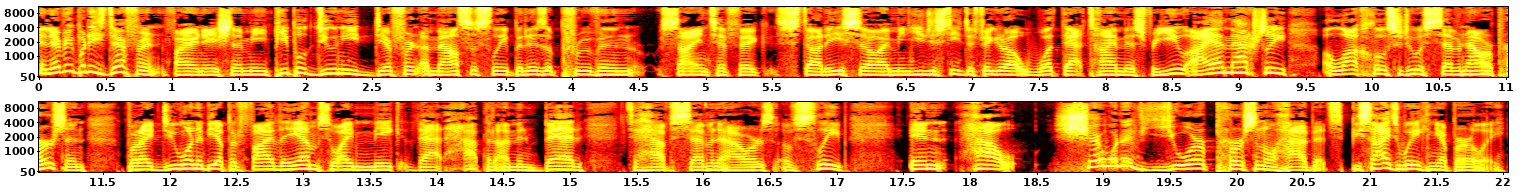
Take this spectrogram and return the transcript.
And everybody's different, Fire Nation. I mean, people do need different amounts of sleep. It is a proven scientific study. So, I mean, you just need to figure out what that time is for you. I am actually a lot closer to a seven hour person, but I do want to be up at 5 a.m. So I make that happen. I'm in bed to have seven hours of sleep. And Hal, share one of your personal habits besides waking up early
